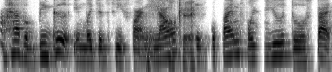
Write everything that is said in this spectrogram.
have a bigger emergency fund. Now Okay. it's the time for you to start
